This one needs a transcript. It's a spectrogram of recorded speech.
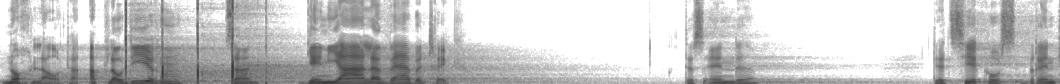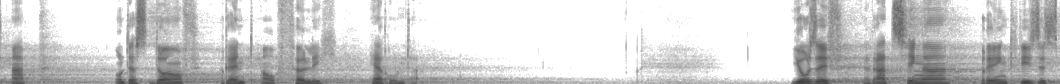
noch lauter, applaudieren, sagen, genialer Werbetrick. Das Ende, der Zirkus brennt ab und das Dorf brennt auch völlig herunter. Josef Ratzinger bringt dieses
